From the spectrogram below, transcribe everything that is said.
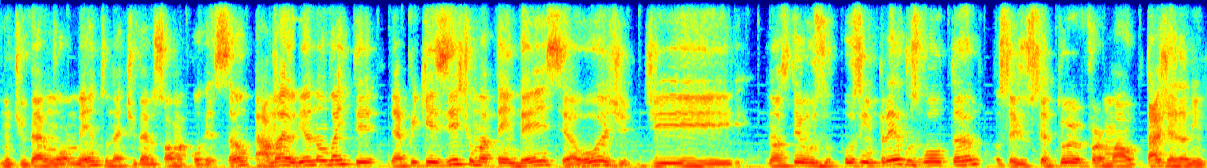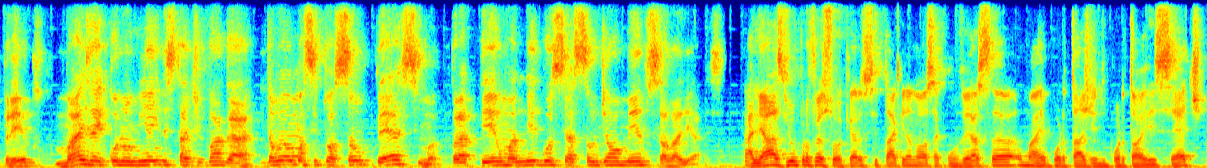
não tiveram um aumento, né? Tiveram só uma correção, a maioria não vai ter, né? Porque existe uma tendência hoje de nós temos os empregos voltando, ou seja, o setor formal está gerando empregos, mas a economia ainda está devagar. Então é uma situação péssima para ter uma negociação de aumentos salariais. Aliás, viu, professor, quero citar aqui na nossa conversa uma reportagem do portal R7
